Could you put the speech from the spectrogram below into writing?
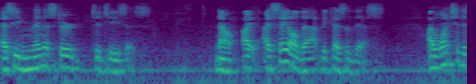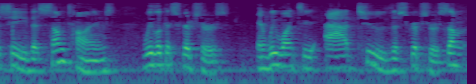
as he ministered to Jesus? Now, I, I say all that because of this. I want you to see that sometimes we look at scriptures and we want to add to the scriptures some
